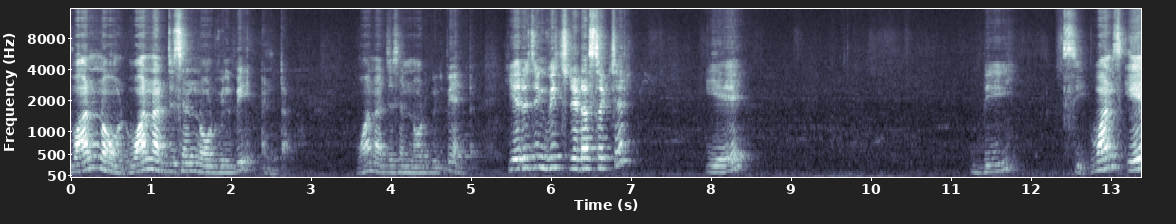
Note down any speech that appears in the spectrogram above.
one node one adjacent node will be entered. One adjacent node will be entered. Here using which data structure? A b c once a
